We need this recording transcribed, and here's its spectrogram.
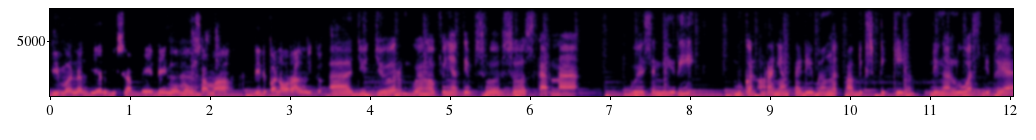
gimana biar bisa pede ngomong sama di depan orang gitu? Eh, jujur gue nggak punya tips khusus karena gue sendiri bukan orang yang pede banget public speaking dengan luas gitu ya.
